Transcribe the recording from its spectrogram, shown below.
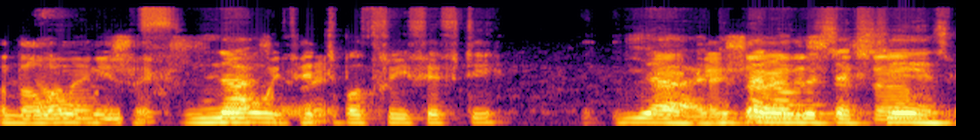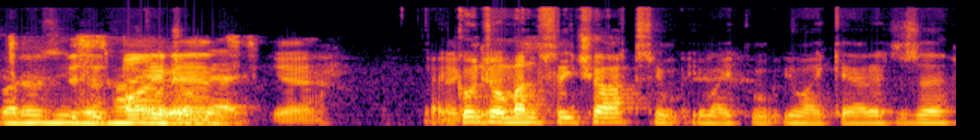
A No, dollar we've- ninety six. no, we've hit about 350. yeah, Okay, depending sorry, on this which is, um, exchange, but it was This even is higher than that. Yeah. Yeah, Going to a monthly chart, you, you might you might get it. Is it?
